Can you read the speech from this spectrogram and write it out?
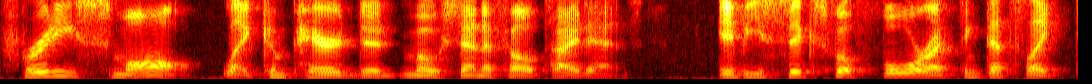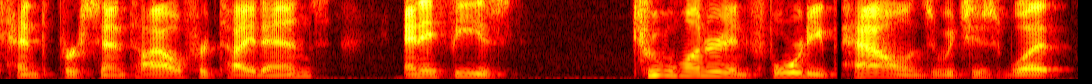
pretty small, like compared to most NFL tight ends. If he's six foot four, I think that's like 10th percentile for tight ends. And if he's 240 pounds, which is what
